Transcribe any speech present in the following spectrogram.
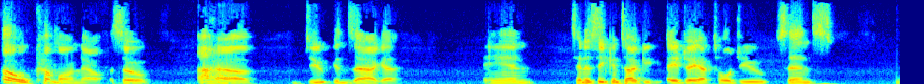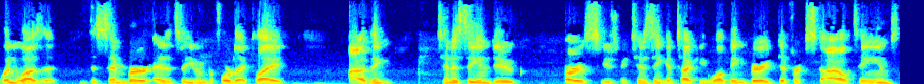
Oh, come on now. So I have Duke Gonzaga and Tennessee Kentucky. AJ, I've told you since when was it? December, and it's even before they played. I think Tennessee and Duke, or excuse me, Tennessee and Kentucky, while being very different style teams,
